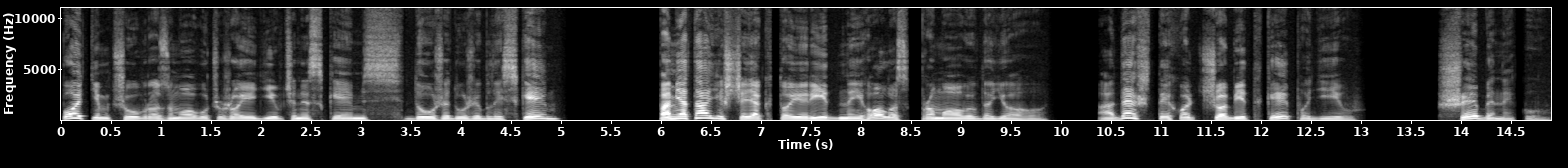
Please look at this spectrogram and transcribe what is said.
Потім чув розмову чужої дівчини з кимсь дуже дуже близьким. Пам'ятає ще, як той рідний голос промовив до його А де ж ти хоч чобітки подів? Шибенику.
